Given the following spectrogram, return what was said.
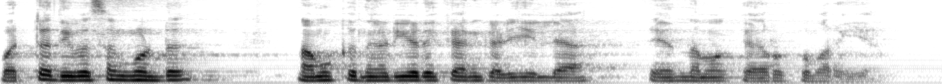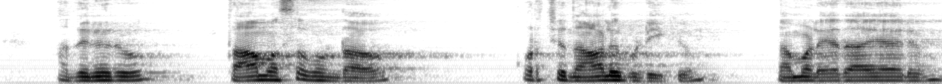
ഒറ്റ ദിവസം കൊണ്ട് നമുക്ക് നേടിയെടുക്കാൻ കഴിയില്ല എന്ന് നമുക്ക് ഏവർക്കും അറിയാം. അതിനൊരു താമസമുണ്ടാവും. കുറച്ച് നാൾ പിടിക്കും. നമ്മൾ ഏതായാലും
